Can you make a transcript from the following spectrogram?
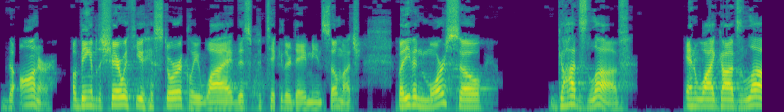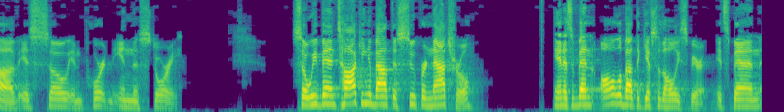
the honor of being able to share with you historically why this particular day means so much, but even more so, God's love and why God's love is so important in this story. So we've been talking about the supernatural, and it's been all about the gifts of the Holy Spirit. It's been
